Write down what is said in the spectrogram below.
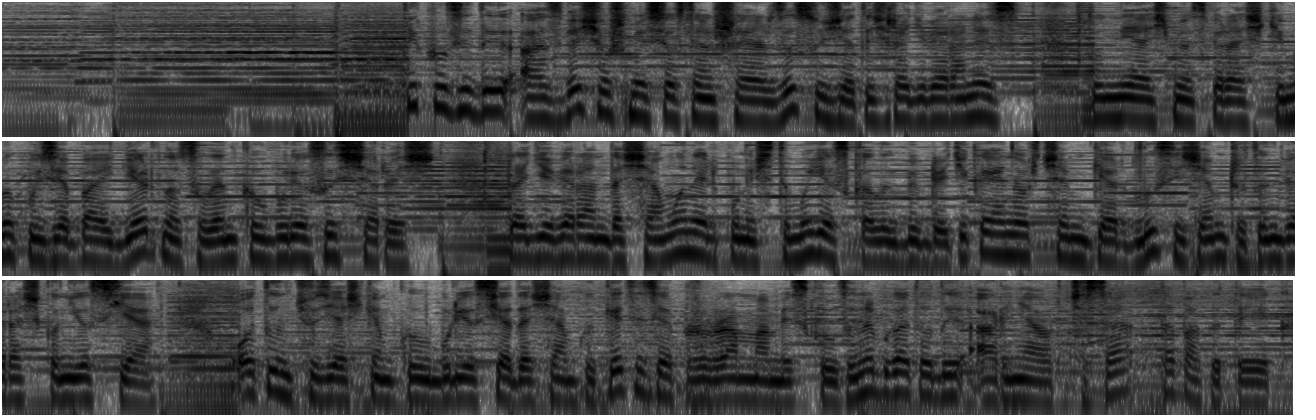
Тикылзиды азвеч ошмесёслен шаярзы сюжетыч радиоверанез. Тунне ашмес верашкимы кузе байгер носылен кылбурёсыз шарыш. Радиоверанда шамын эл куныштымы яскалык библиотека янорчем гердлы сижем чутын верашкон йосья. Отын чузяшкем кылбурёсья да шам кыкетизер программа мес кылзыны бгатоды арня орчыса табакытык.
